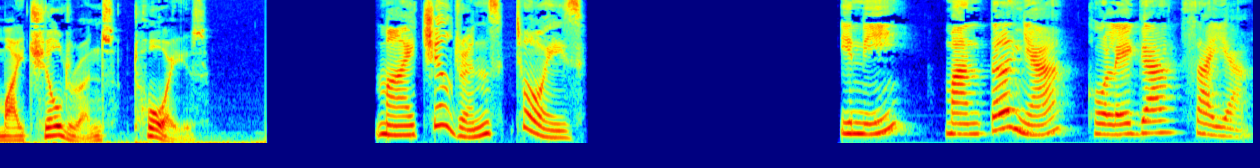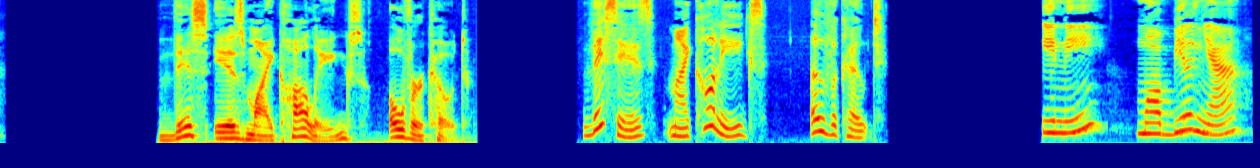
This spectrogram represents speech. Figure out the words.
My children's toys. My children's toys. Ini mantelnya kolega saya. This is my colleague's overcoat. This is my colleague's overcoat. Ini mobilnya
